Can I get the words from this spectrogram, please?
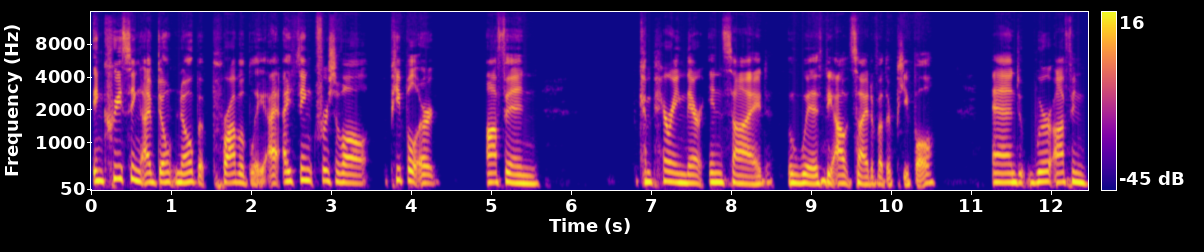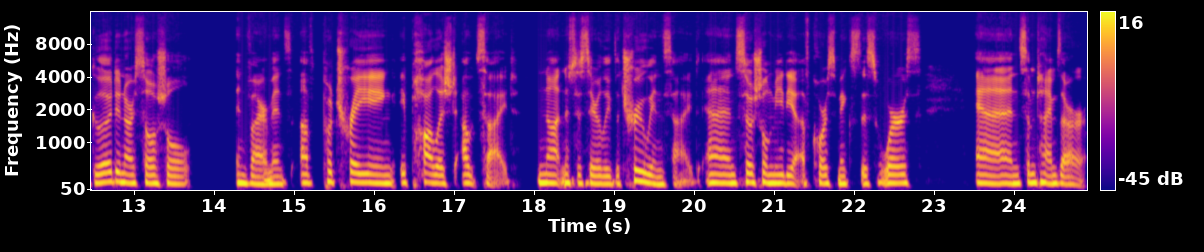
increasing. I don't know, but probably. I, I think first of all, people are often comparing their inside with the outside of other people. And we're often good in our social environments of portraying a polished outside not necessarily the true inside. And social media, of course, makes this worse. And sometimes our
